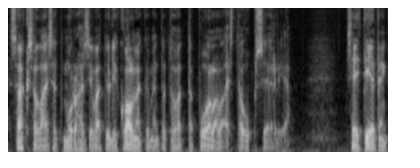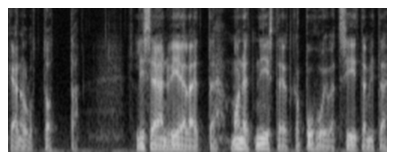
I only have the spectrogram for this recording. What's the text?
saksalaiset murhasivat yli 30 000 puolalaista upseeria. Se ei tietenkään ollut totta. Lisään vielä, että monet niistä, jotka puhuivat siitä, mitä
